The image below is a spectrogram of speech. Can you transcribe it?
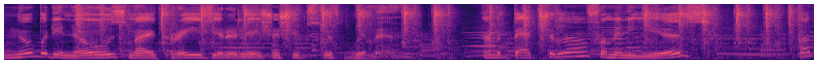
Nobody knows my crazy relationships with women. I'm a bachelor for many years, but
